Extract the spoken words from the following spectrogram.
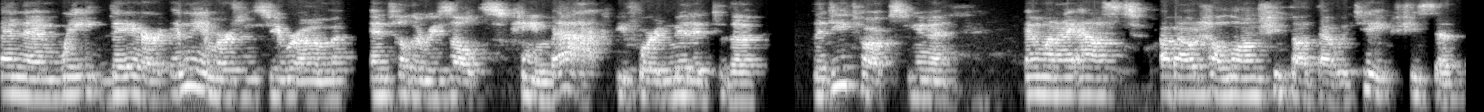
and then wait there in the emergency room until the results came back before admitted to the, the detox unit. And when I asked about how long she thought that would take, she said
